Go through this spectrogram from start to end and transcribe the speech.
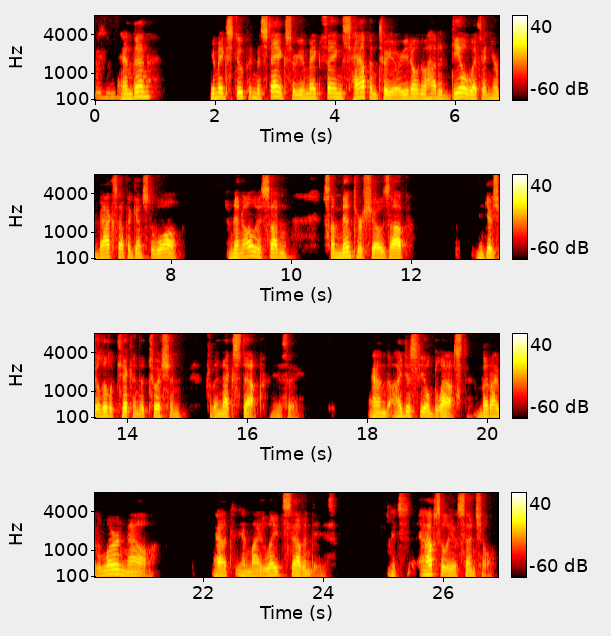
Hmm and then you make stupid mistakes or you make things happen to you or you don't know how to deal with it and your back's up against the wall. And then all of a sudden some mentor shows up and gives you a little kick in the and for the next step you see. And i just feel blessed but i've learned now at in my late 70s it's absolutely essential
